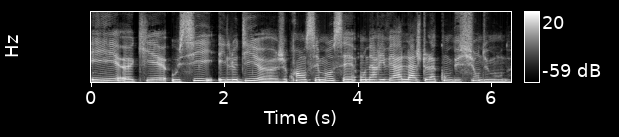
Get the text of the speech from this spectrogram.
et euh, qui est aussi, il le dit, euh, je crois en ces mots, c'est on est arrivé à l'âge de la combustion du monde.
